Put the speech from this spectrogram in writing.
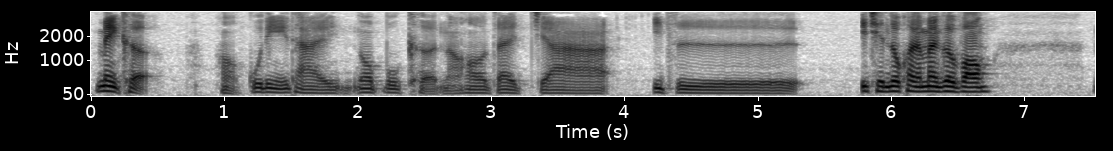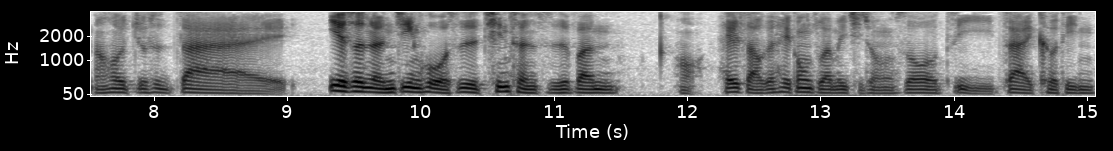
Mac，好，固定一台 Notebook，然后再加一支一千多块的麦克风，然后就是在夜深人静或者是清晨时分。哦，黑嫂跟黑公主还没起床的时候，自己在客厅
